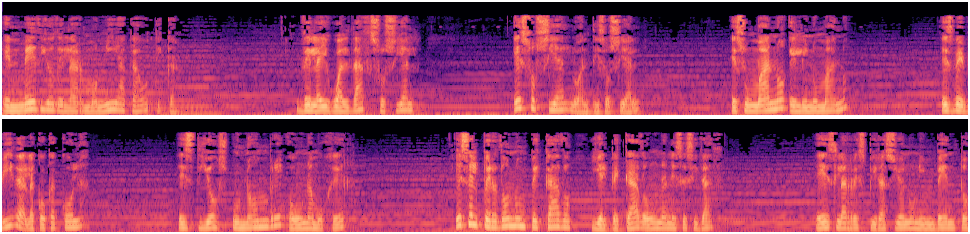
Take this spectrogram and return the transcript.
en medio de la armonía caótica, de la igualdad social. ¿Es social lo antisocial? ¿Es humano el inhumano? ¿Es bebida la Coca-Cola? ¿Es Dios un hombre o una mujer? ¿Es el perdón un pecado y el pecado una necesidad? ¿Es la respiración un invento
